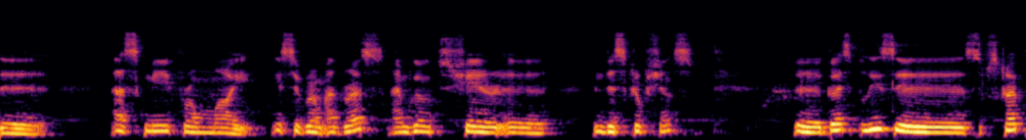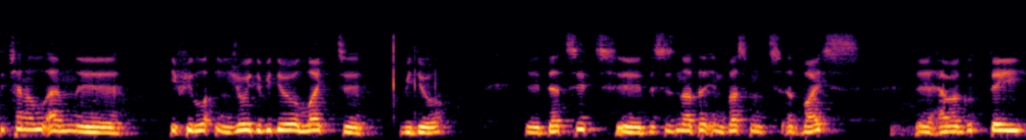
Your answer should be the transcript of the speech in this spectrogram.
uh, ask me from my Instagram address. I'm going to share uh, in descriptions. Guys please subscribe the channel and if you enjoy the video like the video. Uh, that's it. Uh, this is not an investment advice. Uh, have a good day.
